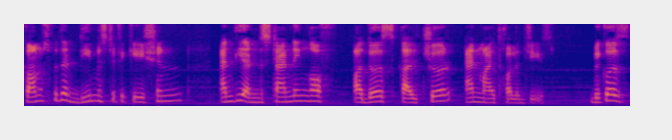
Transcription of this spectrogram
comes with a demystification and the understanding of others' culture and mythologies. Because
